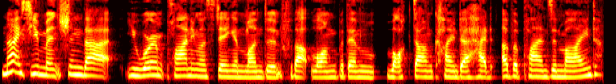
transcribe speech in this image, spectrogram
Nice. You mentioned that you weren't planning on staying in London for that long, but then lockdown kind of had other plans in mind.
